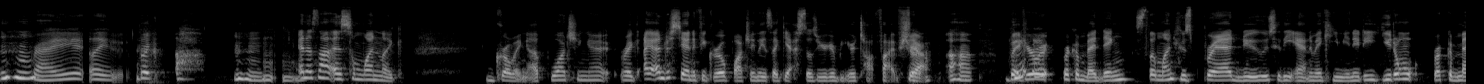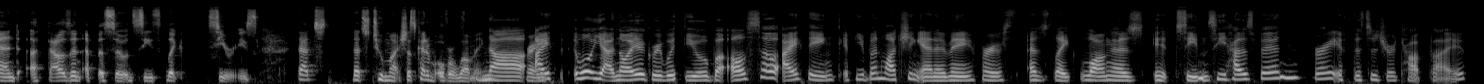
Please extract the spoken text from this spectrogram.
hmm right? Like, Like, uh, mhm. mm-mm. and it's not as someone like growing up watching it. Like, I understand if you grew up watching these, like, yes, those are gonna be your top five, sure. Yeah. Uh huh. But if you're recommending someone who's brand new to the anime community, you don't recommend a thousand episode season like series. That's that's too much. That's kind of overwhelming. Nah, I right? th- well, yeah, no, I agree with you, but also I think if you've been watching anime for as like long as it seems he has been, right? If this is your top 5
